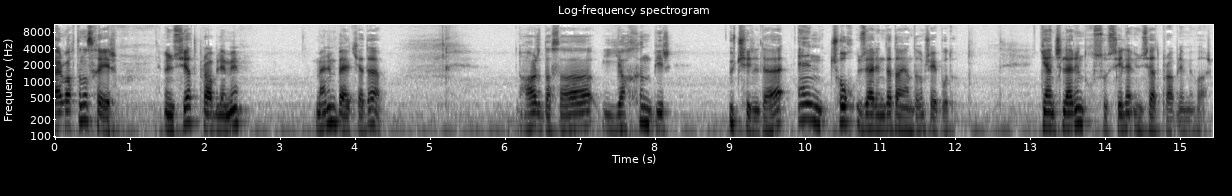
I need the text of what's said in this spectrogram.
Hər vaxtınız xeyir. Ünsiyyət problemi mənim bəlkə də hardasa yaxın bir 3 ildə ən çox üzərində dayandığım şey budur. Gənclərin xüsusilə ünsiyyət problemi var.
